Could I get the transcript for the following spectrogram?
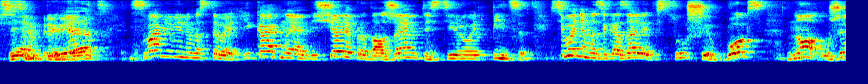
Всем привет! С вами Вильям СТВ, и как мы и обещали, продолжаем тестировать пиццы. Сегодня мы заказали в суши бокс, но уже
